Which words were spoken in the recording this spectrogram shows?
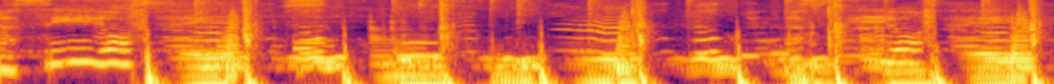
I see your face? When I see your face.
